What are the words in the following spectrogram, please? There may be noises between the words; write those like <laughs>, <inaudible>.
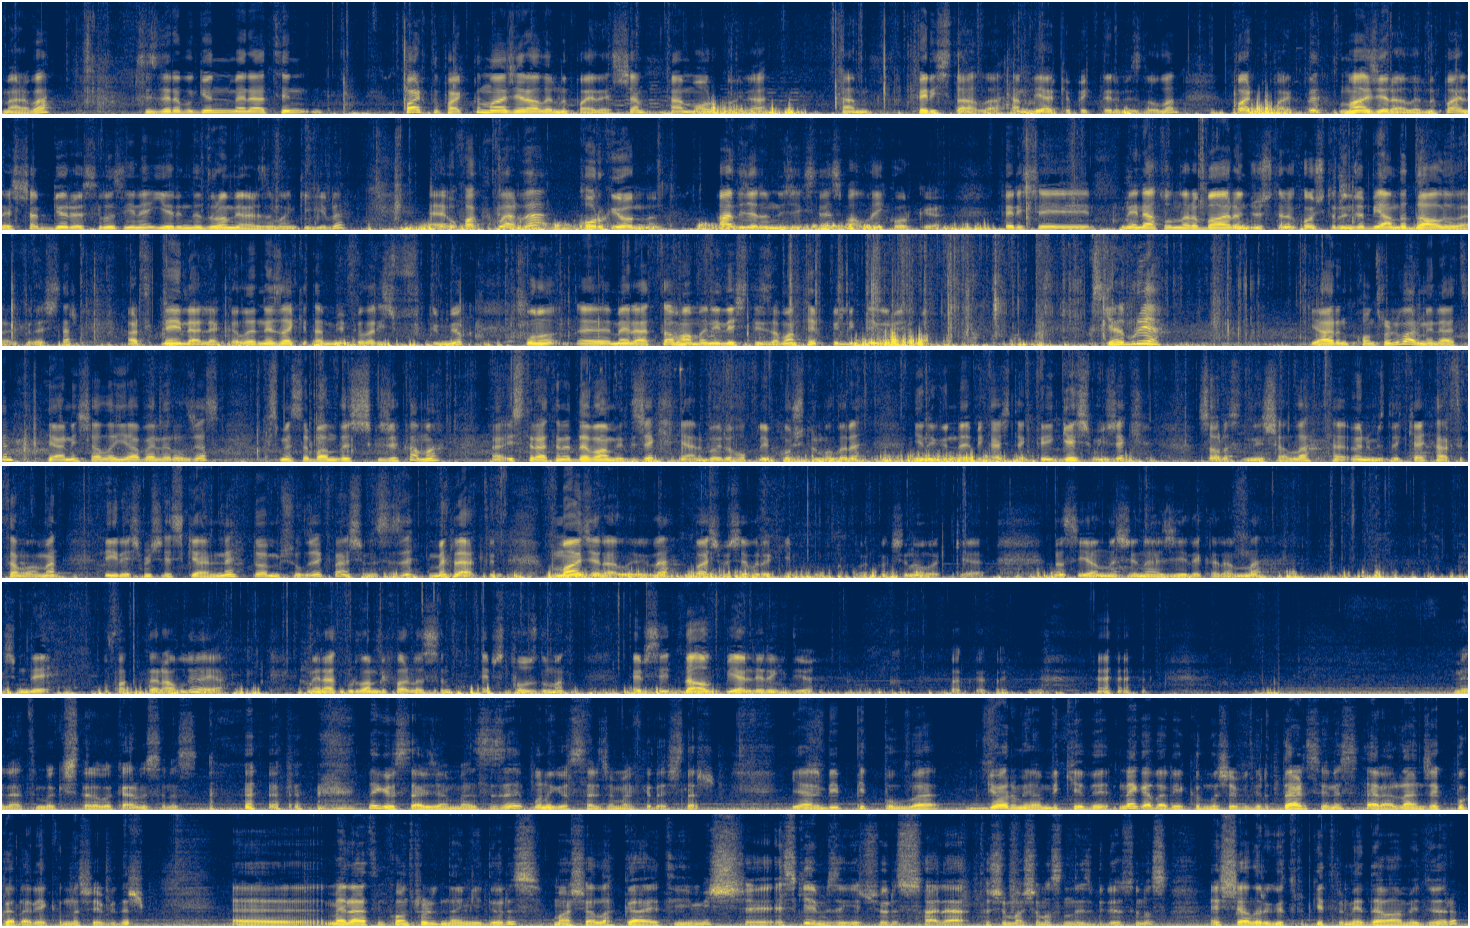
merhaba. Sizlere bugün Merat'in farklı farklı maceralarını paylaşacağım. Hem Orko'yla hem Feriştah'la hem diğer köpeklerimizle olan farklı farklı maceralarını paylaşacağım. Görüyorsunuz yine yerinde duramıyor her zamanki gibi. E, ufaklıklar da korkuyor ondan. Hadi canım diyeceksiniz. Vallahi korkuyor. Feriş, e, Melat onlara bağırınca üstüne koşturunca bir anda dağılıyorlar arkadaşlar. Artık neyle alakalı, nezaketen mi yapıyorlar hiçbir fikrim yok. Bunu e, Melat tamamen iyileştiği zaman hep birlikte göreceğiz. Gel buraya. Yarın kontrolü var Melahat'in. Yani inşallah iyi haberler alacağız. Kısmetse bandaj çıkacak ama e, istirahatine devam edecek. Yani böyle hoplayıp koşturmaları yine günde birkaç dakikayı geçmeyecek. Sonrasında inşallah e, önümüzdeki ay artık tamamen iyileşmiş eski haline dönmüş olacak. Ben şimdi sizi Melahat'in maceralarıyla baş başa bırakayım. Bak bak şuna bak ya. Nasıl iyi anlaşıyor Naciye ile. Şimdi ufaklıklar havlıyor ya. Melahat buradan bir parlasın. Hepsi toz duman. Hepsi dağılıp bir yerlere gidiyor. Bak bak bak. <laughs> Melahat'in bakışlara bakar mısınız? <laughs> ne göstereceğim ben size? Bunu göstereceğim arkadaşlar. Yani bir pitbull'la görmeyen bir kedi ne kadar yakınlaşabilir derseniz herhalde ancak bu kadar yakınlaşabilir. Ee, Melahat'in kontrolünden gidiyoruz. Maşallah gayet iyiymiş. Ee, eski evimize geçiyoruz. Hala taşıma aşamasındayız biliyorsunuz. Eşyaları götürüp getirmeye devam ediyorum.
